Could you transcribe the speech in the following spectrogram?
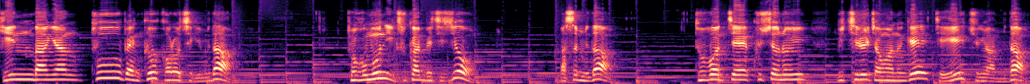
긴 방향 투뱅크 걸어치기입니다. 조금은 익숙한 배치죠? 맞습니다. 두 번째 쿠션의 위치를 정하는 게 제일 중요합니다.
